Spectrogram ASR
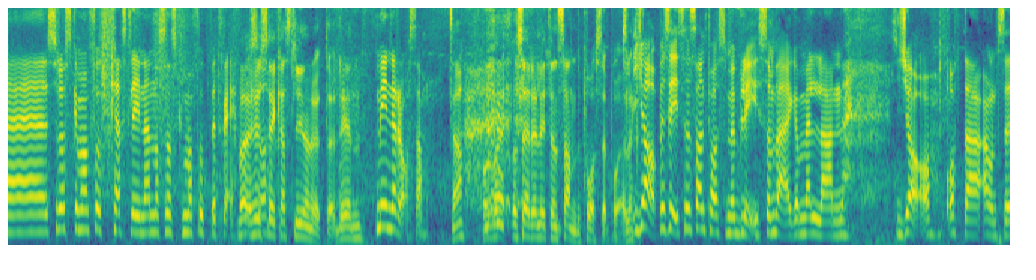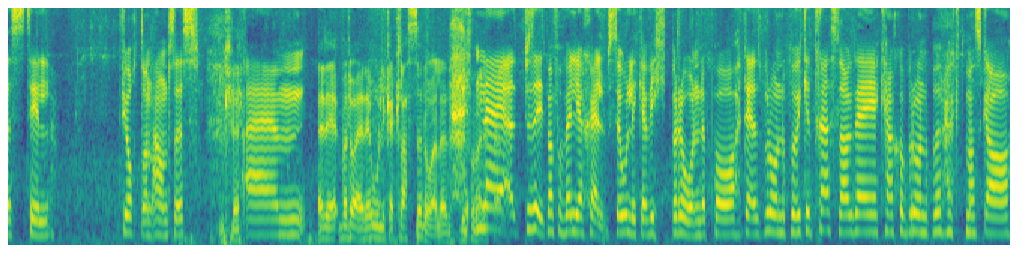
Eh, så då ska man få upp kastlinan och sen ska man få upp ett rep. Hur ser kastlinan ut då? Det är en, Min är rosa. Ja, och, och så är det en liten sandpåse på, eller? Ja, precis. En sandpåse med bly som väger mellan ja, 8 ounces till 14 ounces. Okej. Ehm, Är det, vadå, är det olika klasser då, eller? Du får välja själv? nej, precis. Man får välja själv. Så olika vikt beroende på, dels beroende på vilket träslag det är, kanske beroende på hur högt man ska.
